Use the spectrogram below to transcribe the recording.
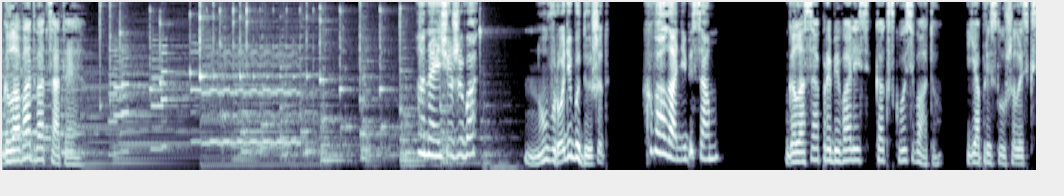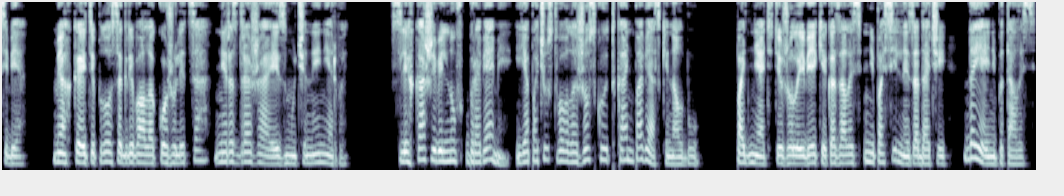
Глава 20 Она еще жива? Ну, вроде бы дышит. Хвала небесам. Голоса пробивались, как сквозь вату. Я прислушалась к себе. Мягкое тепло согревало кожу лица, не раздражая измученные нервы. Слегка шевельнув бровями, я почувствовала жесткую ткань повязки на лбу. Поднять тяжелые веки казалось непосильной задачей, да я и не пыталась.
